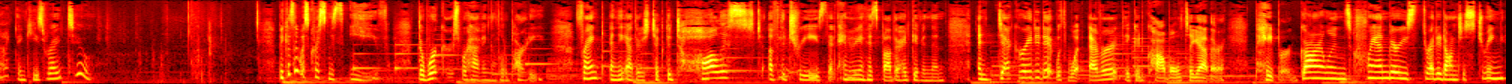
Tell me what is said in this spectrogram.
I think he's right too. Because it was Christmas Eve, the workers were having a little party. Frank and the others took the tallest of the trees that Henry and his father had given them and decorated it with whatever they could cobble together paper garlands, cranberries threaded onto string,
